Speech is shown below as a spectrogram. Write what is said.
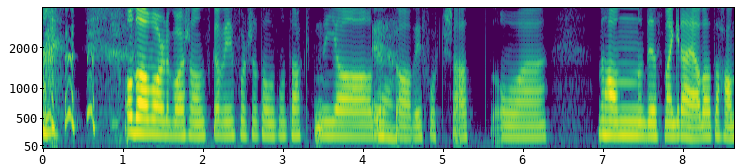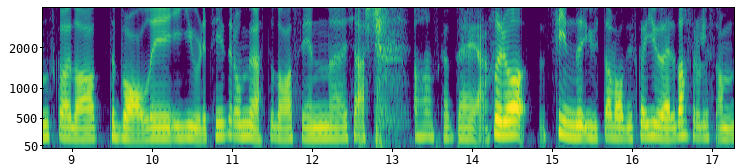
Og da var det bare sånn Skal vi fortsatt holde kontakten? Ja, det Ja. skal vi fortsatt. Og eh, Men han, det som er greia, da, at han skal da til Bali i juletider og møte da sin eh, kjæreste. Og han skal det, ja. For å finne ut av hva de skal gjøre, da. For å liksom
